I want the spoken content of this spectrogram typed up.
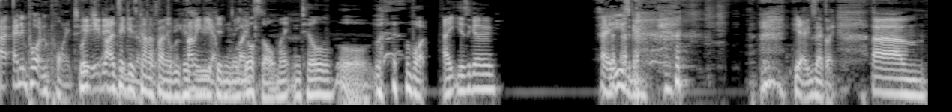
a, an important point. Which It- it I think in is kind of funny important because. I mean, you yeah, didn't meet like, your soulmate until oh, what eight years ago. eight years ago. yeah, exactly. Um,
